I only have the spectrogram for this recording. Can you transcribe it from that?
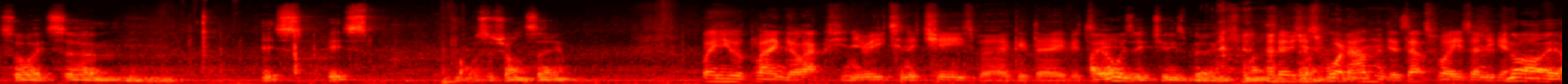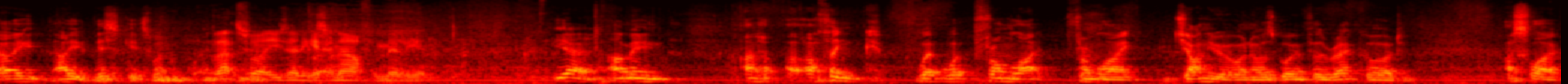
So it's um, it's it's what was I trying to say? When you were playing Galaxian, you're eating a cheeseburger, David. I always eat cheeseburgers. So it's just one-handed. That's why he's only getting. no, I, I, I eat biscuits when I'm playing. That's why he's only getting half a million. Yeah, I mean, I, I think wh- wh- from like from like January when I was going for the record, I was like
